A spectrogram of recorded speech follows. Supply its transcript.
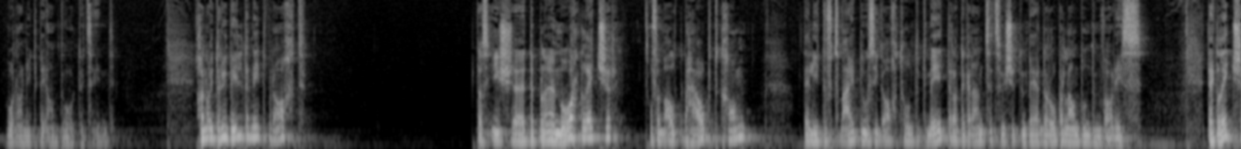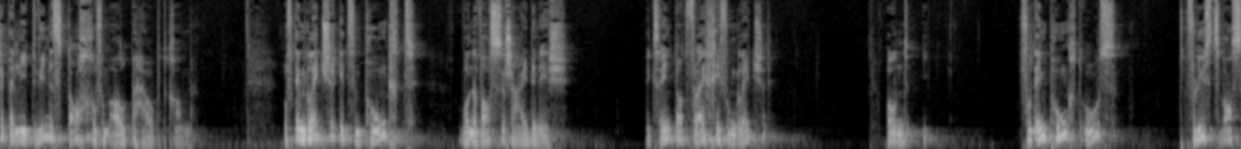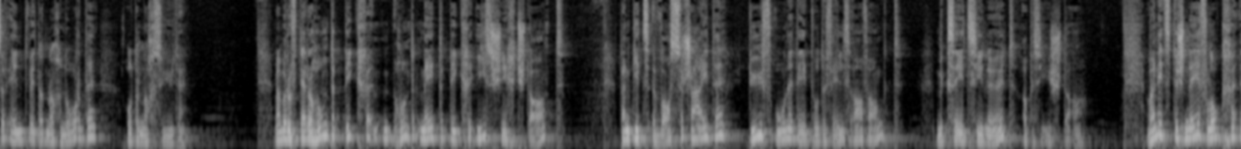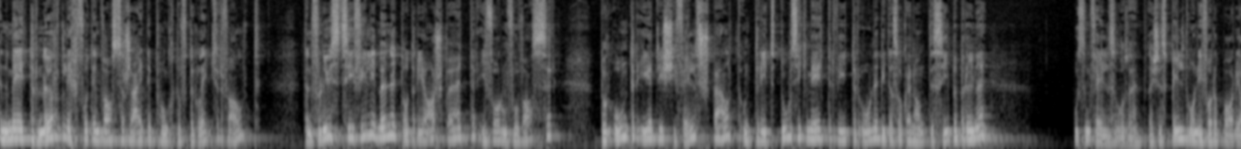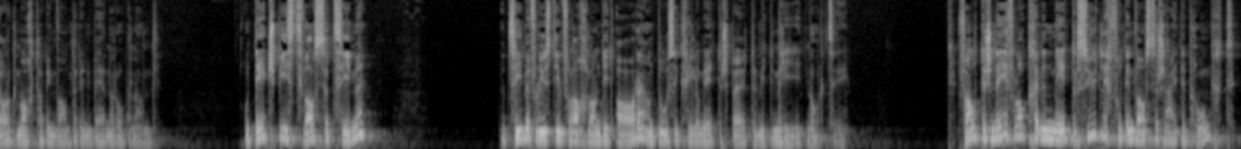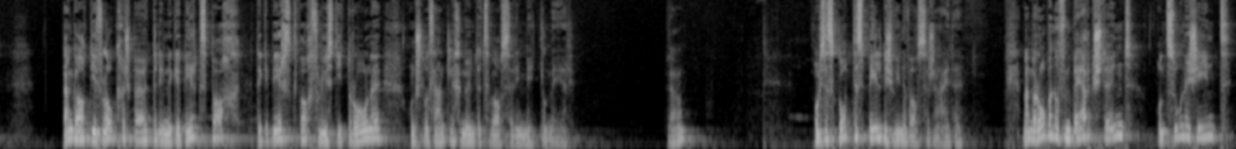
die noch nicht beantwortet sind. Ich habe euch drei Bilder mitgebracht. Das ist äh, der Blain-Moor-Gletscher auf dem alten Hauptkamm. Der liegt auf 2800 Meter an der Grenze zwischen dem Berner Oberland und dem Wallis. Der Gletscher der liegt wie ein Dach auf dem Alpenhauptkamm. Auf dem Gletscher gibt es einen Punkt, wo eine Wasserscheide ist. Wir sehen hier die Fläche vom Gletscher. Und von dem Punkt aus fließt das Wasser entweder nach Norden oder nach Süden. Wenn man auf dieser 100, dicke, 100 Meter dicken Eisschicht steht, dann gibt es eine Wasserscheide tief unten dort, wo der Fels anfängt. Man sieht sie nicht, aber sie ist da. Wenn jetzt der Schneeflocken einen Meter nördlich von dem Wasserscheidepunkt auf den Gletscher fällt, dann fließt sie viele Monate oder Jahre später in Form von Wasser durch unterirdische Felsspalt und tritt 1000 Meter weiter unten bei den sogenannten Siebenbrünnen aus dem Fels raus. Das ist ein Bild, das ich vor ein paar Jahren gemacht habe im Wandern im Berner Oberland. Und dort speist das Wasser Zimmer und Zimmer fließt im Flachland in die Aare und 1000 Kilometer später mit dem Rhein in die Nordsee. Fällt der Schneeflocken einen Meter südlich von dem Wasserscheidepunkt, dann geht die Flocken später in den Gebirgsbach. Der Gebirgsbach fließt in die Rhone und schlussendlich mündet das Wasser im Mittelmeer. Ja? Unser Gottesbild ist wie eine Wasserscheide. Wenn wir oben auf dem Berg stehen und die Sonne scheint,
